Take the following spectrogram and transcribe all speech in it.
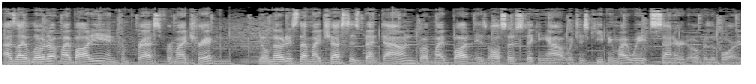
As I load up my body and compress for my trick, You'll notice that my chest is bent down, but my butt is also sticking out, which is keeping my weight centered over the board.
